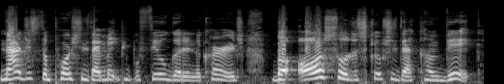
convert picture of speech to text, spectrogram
Not just the portions that make people feel good and encourage, but also the scriptures that convict.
